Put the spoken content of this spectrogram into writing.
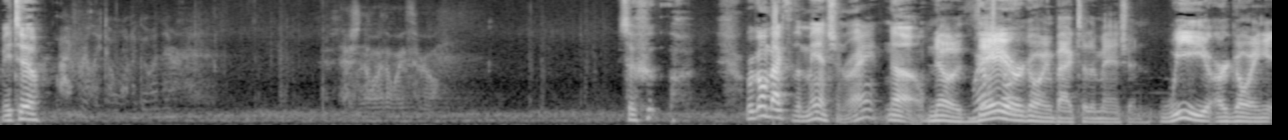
me too. I really don't want to go in there. There's no other way through. So who? We're going back to the mansion, right? No. No, they are going back to the mansion. We are going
